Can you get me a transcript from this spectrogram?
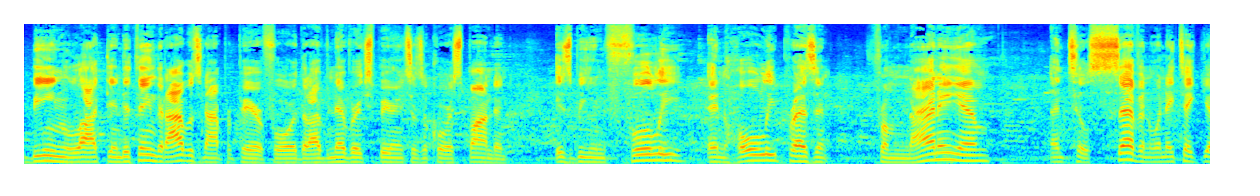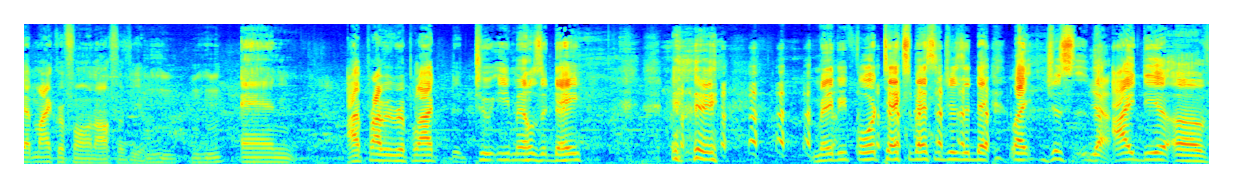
being locked in. The thing that I was not prepared for, that I've never experienced as a correspondent, is being fully and wholly present from 9 a.m. until 7 when they take that microphone off of you. Mm-hmm. And I probably replied to two emails a day. maybe four text messages a day. Like just Yeah. the idea of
